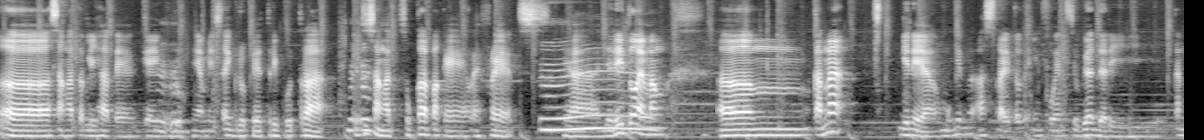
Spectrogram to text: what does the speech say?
eh, sangat terlihat ya kayak Mm-mm. grupnya misalnya grupnya Triputra itu Mm-mm. sangat suka pakai leverage Hmm. ya jadi itu emang em, karena gini ya, mungkin Astra itu influence juga dari kan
